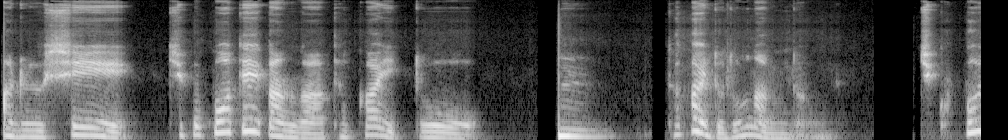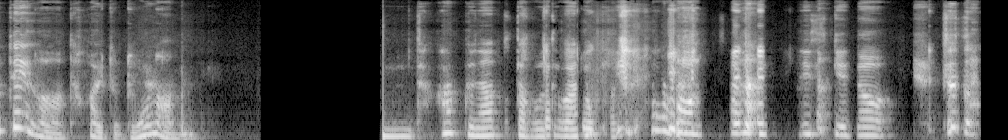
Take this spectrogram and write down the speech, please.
あるし、自己肯定感が高いと、うん。高いとどうなるんだろうね。自己肯定感が高いとどうなるの？うん高くなったことがな いですけど、ちょっとこ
